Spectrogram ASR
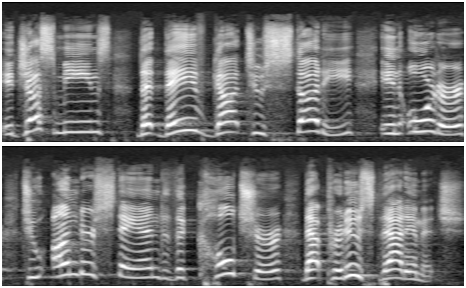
It just means that they've got to study in order to understand the culture that produced that image.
